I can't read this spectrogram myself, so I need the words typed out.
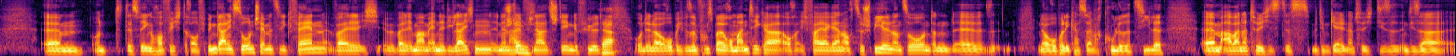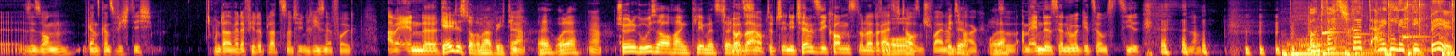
Ähm, und deswegen hoffe ich drauf. Ich bin gar nicht so ein Champions League-Fan, weil ich, weil immer am Ende die gleichen in den Stimmt. Halbfinals stehen gefühlt. Ja. Und in Europa, ich bin so ein Fußballromantiker, auch ich fahre ja gerne auch zu spielen und so. Und dann äh, in der Europa League hast du einfach coolere Ziele. Ähm, aber natürlich ist das mit dem Geld natürlich diese, in dieser äh, Saison ganz, ganz wichtig. Und da wäre der vierte Platz natürlich ein Riesenerfolg am Ende. Geld ist doch immer wichtig, ja. oder? Ja. Schöne Grüße auch an Clemens Tönnies. Ich wollte sagen, ob du in die Champions League kommst oder 30.000 so, Schweine bitte, am Tag. Oder? Also, am Ende ist ja nur, geht es ja ums Ziel. genau. Und was schreibt eigentlich die Bild?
